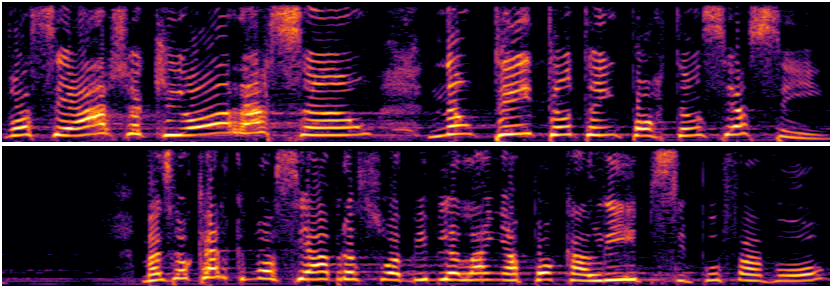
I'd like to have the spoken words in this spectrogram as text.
você acha que oração não tem tanta importância assim. Mas eu quero que você abra sua Bíblia lá em Apocalipse, por favor,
